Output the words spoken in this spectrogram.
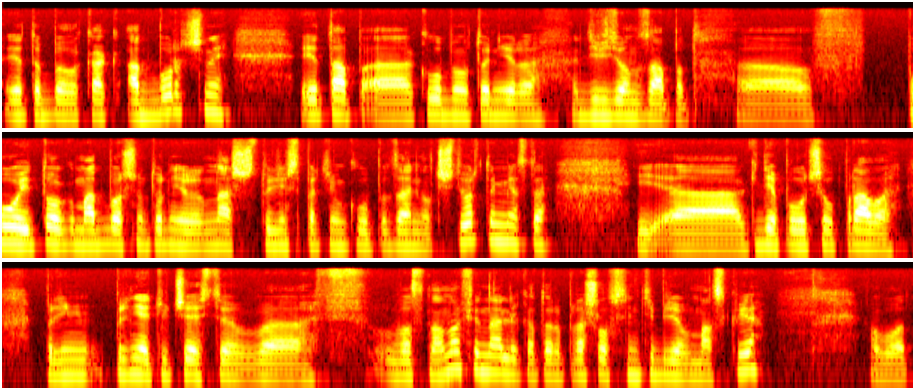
Это был как отборочный этап а, клубного турнира «Дивизион Запад». А, по итогам отборочного турнира наш студенческий спортивный клуб занял четвертое место, где получил право при, принять участие в, основном финале, который прошел в сентябре в Москве. Вот,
